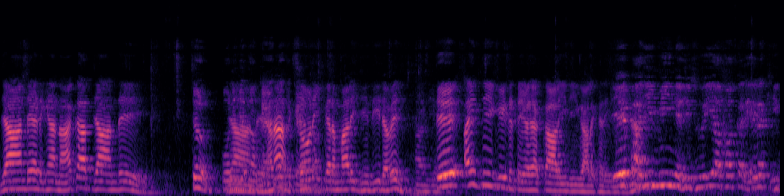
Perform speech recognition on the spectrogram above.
ਜਾਣ ਦੇ ਅੜੀਆਂ ਨਾ ਕਰ ਜਾਣ ਦੇ। ਚਲੋ ਕੋਈ ਜਾਣ ਜਿੱਦਾਂ ਦੇ ਹਨਾ? ਸੋਹਣੀ ਕਰਮ ਵਾਲੀ ਜਿੰਦੀ ਰਵੇ। ਹਾਂਜੀ। ਤੇ ਐਂਦੀ ਕੀ ਡਿਟੇਲ ਆ ਕਾਲੀ ਦੀ ਗੱਲ ਕਰੀ ਇਹ ਭਾਜੀ ਮਹੀਨੇ ਦੀ ਸੂਈ ਆਪਾਂ ਘਰੇ ਰੱਖੀ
